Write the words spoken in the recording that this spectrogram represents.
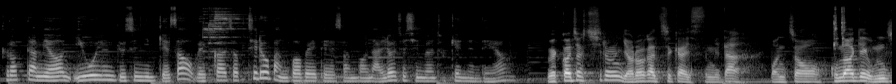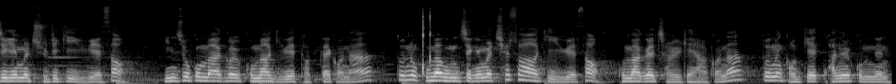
그렇다면 이호윤 교수님께서 외과적 치료 방법에 대해서 한번 알려주시면 좋겠는데요. 외과적 치료는 여러 가지가 있습니다. 먼저 고막의 움직임을 줄이기 위해서 인조고막을 고막 위에 덧대거나 또는 고막 움직임을 최소화하기 위해서 고막을 절개하거나 또는 거기에 관을 꼽는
